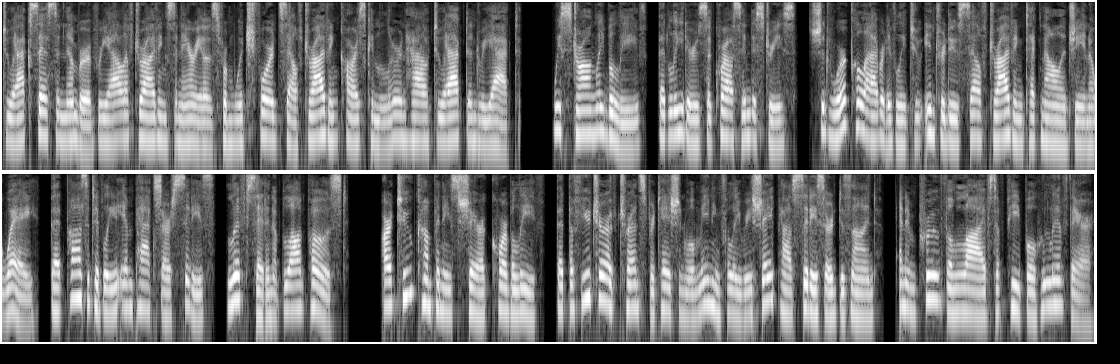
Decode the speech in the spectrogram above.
to access a number of real-life driving scenarios from which Ford self-driving cars can learn how to act and react we strongly believe that leaders across industries should work collaboratively to introduce self-driving technology in a way that positively impacts our cities, Lyft said in a blog post. Our two companies share a core belief that the future of transportation will meaningfully reshape how cities are designed and improve the lives of people who live there.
